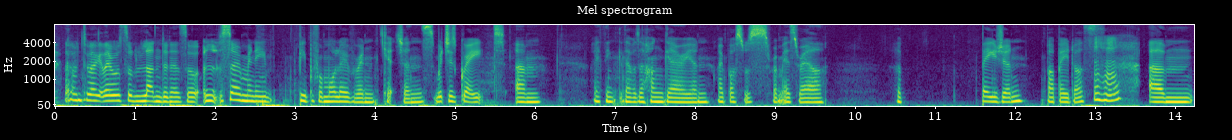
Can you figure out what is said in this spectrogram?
come to work. They were all sort of Londoners, or so many people from all over in kitchens, which is great. Um, I think there was a Hungarian. My boss was from Israel. A Bajan, Barbados. Mm-hmm. um,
